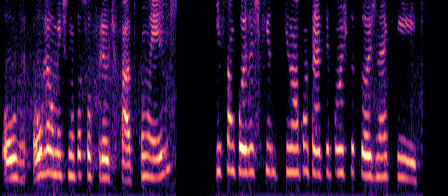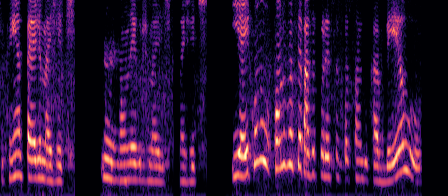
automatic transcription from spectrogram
ou, ou realmente nunca sofreu de fato com eles, e são coisas que, que não acontecem com as pessoas, né? Que, que têm a pele mais retinta, que é. são negros mais, mais retintos. E aí, quando, quando você passa por essa situação do cabelo,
